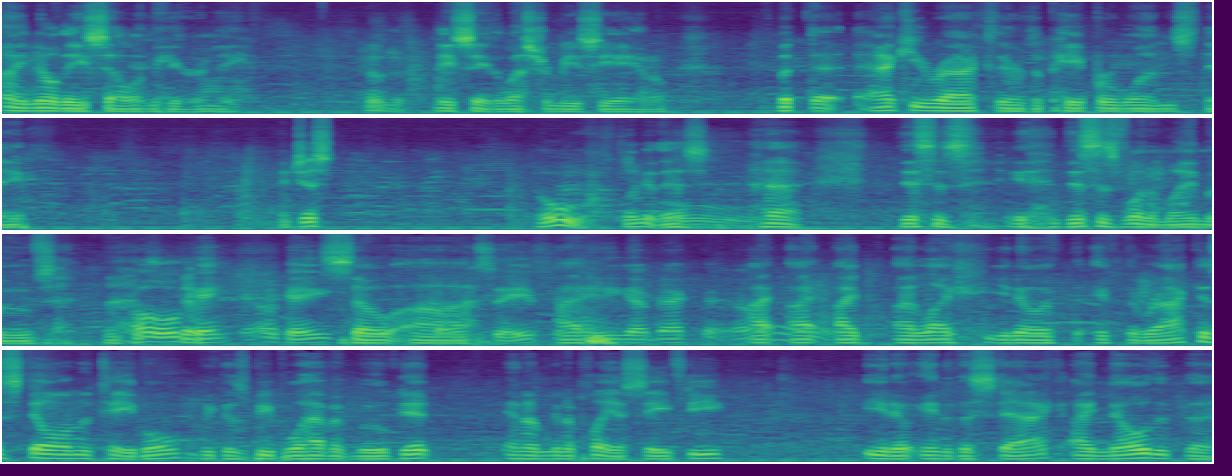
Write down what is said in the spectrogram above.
I know they sell them here, and they they say the Western BCA on them, but the AccuRack, they're the paper ones. They, I just, oh, look at this. This is this is one of my moves. Oh, So- okay, okay. So uh, safe. I- he got back there. I, Oh. I, I, I like you know if, if the rack is still on the table because people haven't moved it and I'm going to play a safety you know into the stack I know that the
